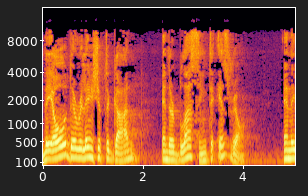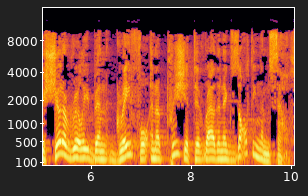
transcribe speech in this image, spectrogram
They owed their relationship to God and their blessing to Israel. And they should have really been grateful and appreciative rather than exalting themselves.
